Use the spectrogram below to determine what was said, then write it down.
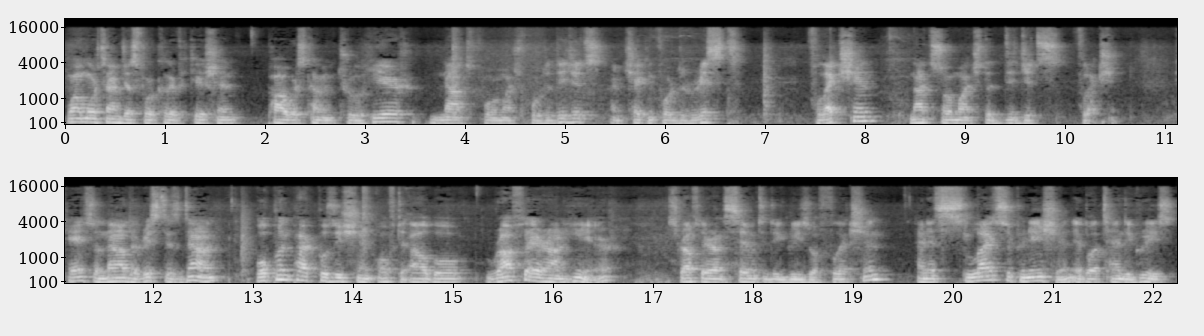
One more time just for clarification. Power is coming through here, not for much for the digits. I'm checking for the wrist flexion, not so much the digits flexion. Okay, so now the wrist is done. Open pack position of the elbow roughly around here. It's roughly around 70 degrees of flexion and a slight supination about 10 degrees.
